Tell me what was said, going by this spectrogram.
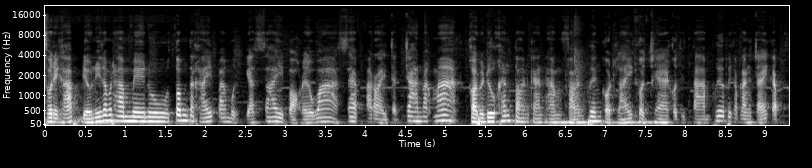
สวัสดีครับ เดี๋ยวนี้เรามาทำเมนูต้มตะไคร้ปลาหมึกยัดไส้บอกเลยว่าแซ่บอร่อยจัดจ้านมากๆก่อนไปดูขั้นตอนการทำฝากเพื่อนๆกดไลค์กดแชร์กดติดตามเพื่อเป็นกำลังใจกับโฆ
